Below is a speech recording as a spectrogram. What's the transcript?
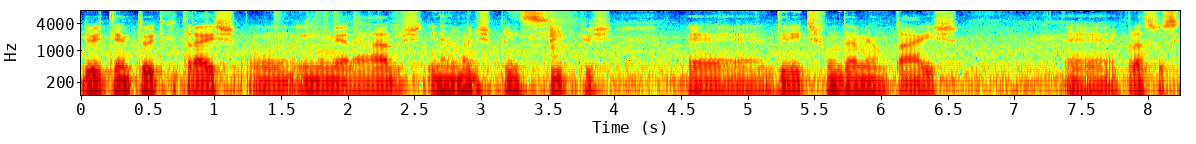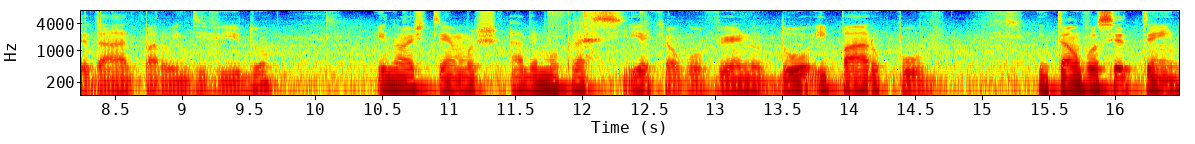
de 88 que traz um, enumerados inúmeros princípios, é, direitos fundamentais é, para a sociedade, para o indivíduo. E nós temos a democracia, que é o governo do e para o povo. Então você tem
